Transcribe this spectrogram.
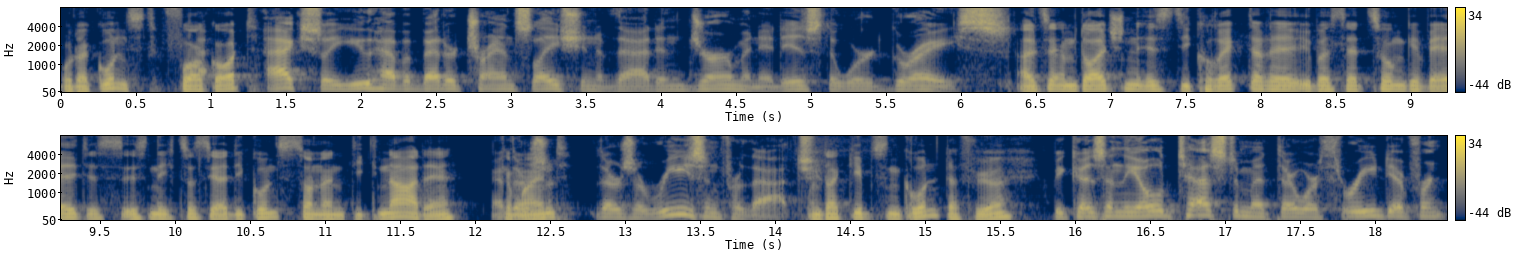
oder Gunst vor Gott. Actually, you have a better translation of that in German. It is the word grace. Also im Deutschen ist die korrektere Übersetzung gewählt. Es ist nicht so sehr die Gunst, sondern die Gnade gemeint. there's a reason for that. Und da gibt es einen Grund dafür. Because in the Old Testament, there were three different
